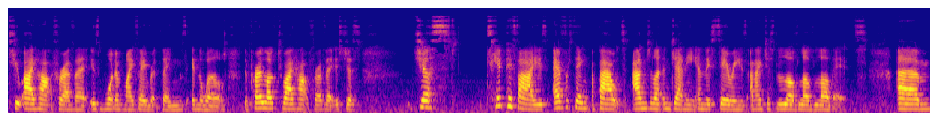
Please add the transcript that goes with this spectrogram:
to I Heart Forever is one of my favourite things in the world. The prologue to I Heart Forever is just, just typifies everything about Angela and Jenny in this series and I just love, love, love it. Um,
